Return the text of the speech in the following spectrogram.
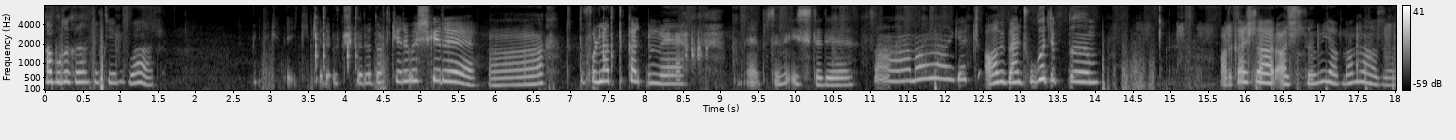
Ha burada karanlık diye bir var. Kere, üç kere, dört kere, beş kere. Aa, tuttu fırlattı kalbimi. Hepsini istedi. Zamanla geç. Abi ben çok acıktım. Arkadaşlar açlığımı yapmam lazım.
